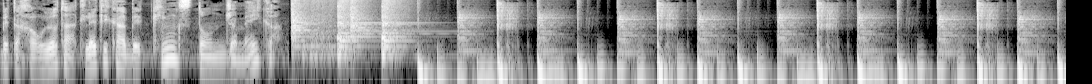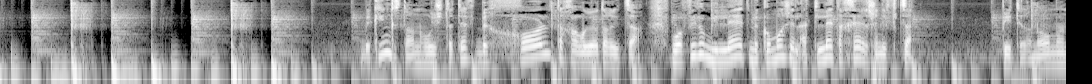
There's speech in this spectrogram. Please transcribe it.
בתחרויות האתלטיקה בקינגסטון, ג'מייקה. בקינגסטון הוא השתתף בכל תחרויות הריצה. הוא אפילו מילא את מקומו של אתלט אחר שנפצע. פיטר נורמן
